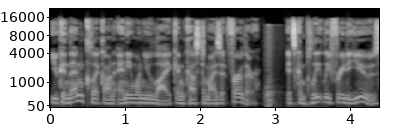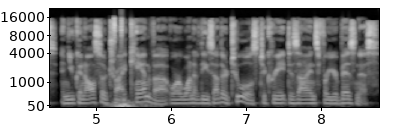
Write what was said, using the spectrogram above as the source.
You can then click on anyone you like and customize it further. It's completely free to use, and you can also try Canva or one of these other tools to create designs for your business.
